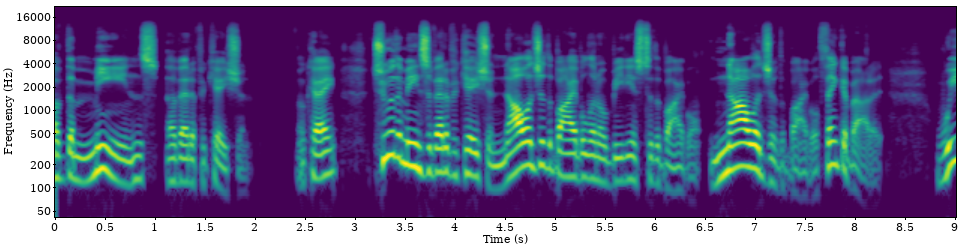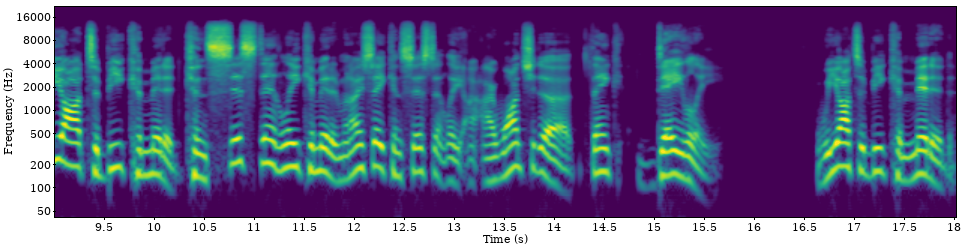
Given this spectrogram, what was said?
of the means of edification. Okay? Two of the means of edification knowledge of the Bible and obedience to the Bible. Knowledge of the Bible. Think about it. We ought to be committed, consistently committed. When I say consistently, I, I want you to think daily. We ought to be committed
